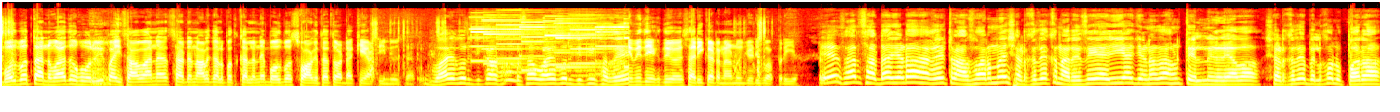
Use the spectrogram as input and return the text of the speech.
ਬਹੁਤ ਬਹੁਤ ਧੰਨਵਾਦ। ਹੋਰ ਵੀ ਭਾਈ ਸਾਹਿਬ ਆਨ ਸਾਡੇ ਨਾਲ ਗੱਲਬਾਤ ਕਰ ਲੈਣੇ ਬਹੁਤ ਬਹੁਤ ਸਵਾਗਤ ਹੈ ਤੁਹਾਡਾ ਕੇਆਰਟੀ ਨਿਊਜ਼ ਦਾ। ਵਾਹਿਗੁਰੂ ਜੀ ਕਾ ਖਾਲਸਾ ਵਾਹਿਗੁਰੂ ਜੀ ਕੀ ਫਤਿਹ। ਕਿਵੇਂ ਦੇਖਦੇ ਹੋ ਇਹ ਸਾਰੀ ਘਟਨਾ ਨੂੰ ਜਿਹੜੀ ਵਾਪਰੀ ਆ? ਇਹ ਸਰ ਸਾਡਾ ਜਿਹੜਾ ਹੈਗਾ ਟਰਾਂਸਫਾਰਮਰ ਸੜਕ ਦੇ ਕਿਨਾਰੇ ਤੇ ਹੈ ਜੀ ਆ ਜਿਹਨਾਂ ਦਾ ਹੁਣ ਤਿਲ ਨਿਕਲਿਆ ਵਾ ਸੜਕ ਦੇ ਬਿਲਕੁਲ ਉੱਪਰ ਆ।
